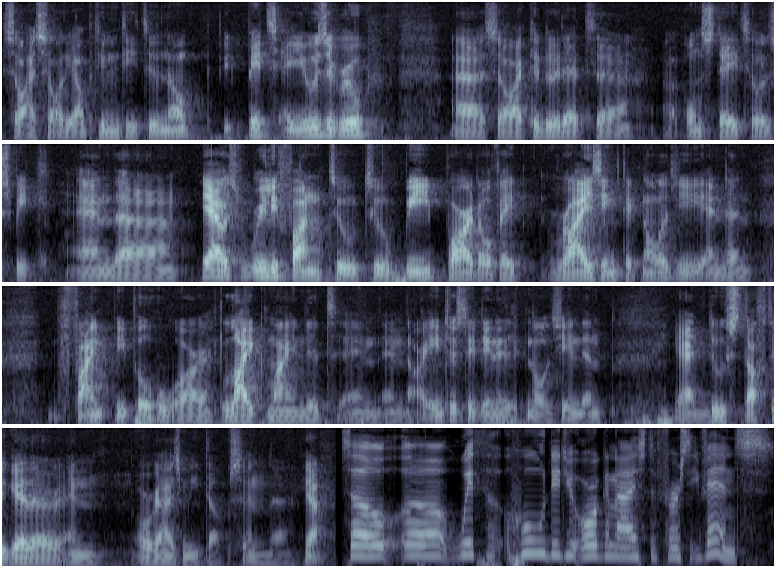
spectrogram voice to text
So I saw the opportunity to you know pitch a user group. Uh, so I could do that uh, on stage, so to speak. And uh, yeah, it was really fun to to be part of a rising technology and then find people who are like-minded and, and are interested in the technology and then yeah do stuff together and organize meetups and uh, yeah. So uh, with who did you organize the first events?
